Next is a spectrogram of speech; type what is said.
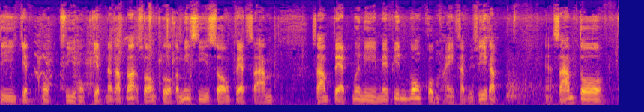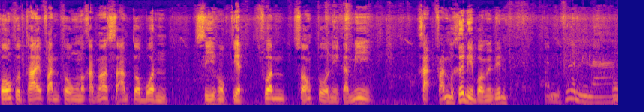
4 7 6 4 6 7นะครับเนาะสองตัวก็มี 4 2 8 3 3 8มื้อนี้แม่พินวงกลมให้ครับอยู่ซี่ครับอ่าสามตัวโค้งสุดท้ายฟันธงเนาะครับเนาะสามตัวบน 4 6 7 ส่วนสองตัวนี่ก็มีขัดฝันเมื่อคืนนี่บ่แม่พินอันเพื่อนนี่ล่ะโอ้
